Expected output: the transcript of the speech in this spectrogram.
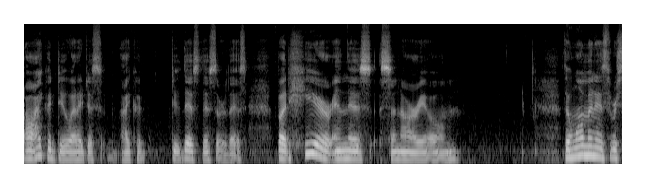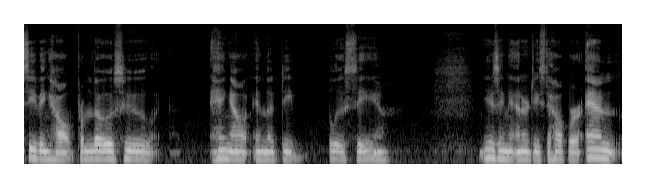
oh I could do it. I just I could do this, this, or this. But here in this scenario, the woman is receiving help from those who hang out in the deep blue sea, using the energies to help her. And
